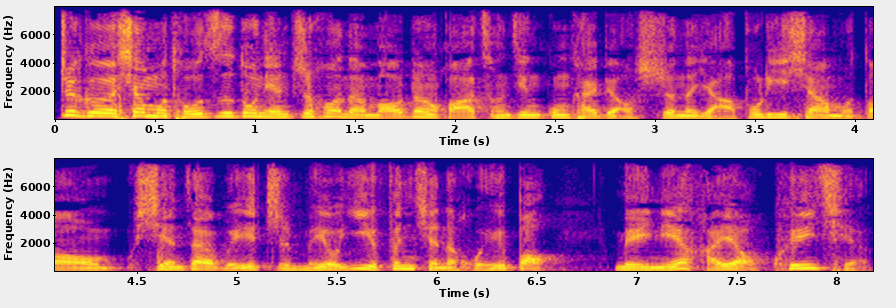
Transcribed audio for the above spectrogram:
这个项目投资多年之后呢，毛振华曾经公开表示呢，亚布力项目到现在为止没有一分钱的回报，每年还要亏钱。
